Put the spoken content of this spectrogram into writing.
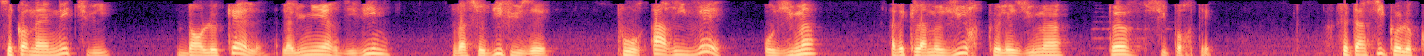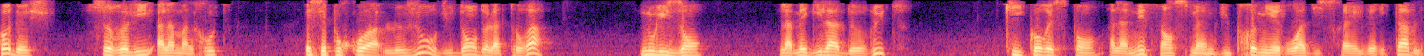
C'est comme un étui dans lequel la lumière divine va se diffuser pour arriver aux humains avec la mesure que les humains peuvent supporter. C'est ainsi que le Kodesh se relie à la Malchut, et c'est pourquoi le jour du don de la Torah, nous lisons la Megillah de Ruth, qui correspond à la naissance même du premier roi d'Israël véritable,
